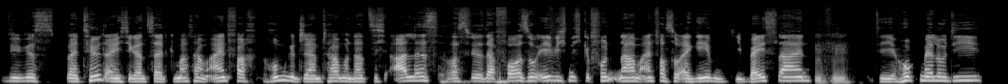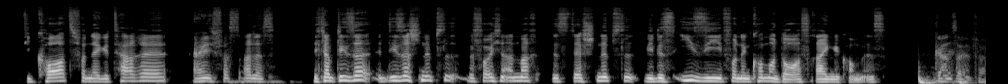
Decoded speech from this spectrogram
wie wir es bei Tilt eigentlich die ganze Zeit gemacht haben, einfach rumgejammt haben und hat sich alles, was wir davor so ewig nicht gefunden haben, einfach so ergeben. Die Bassline, Mhm. die Hook-Melodie, die Chords von der Gitarre, eigentlich fast alles. Ich glaube, dieser, dieser Schnipsel, bevor ich ihn anmache, ist der Schnipsel, wie das Easy von den Commodores reingekommen ist. Ganz einfach.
